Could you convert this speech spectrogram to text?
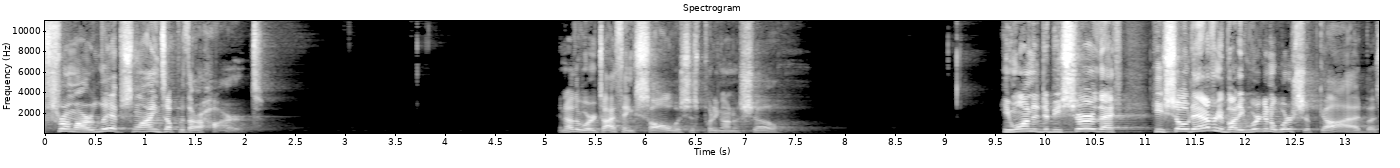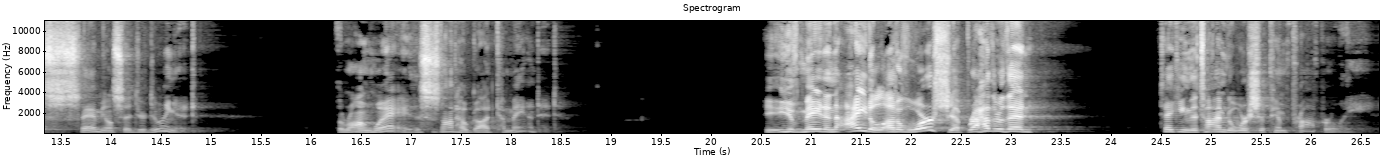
from our lips lines up with our heart. In other words, I think Saul was just putting on a show. He wanted to be sure that he showed everybody we're going to worship God, but Samuel said, You're doing it the wrong way. This is not how God commanded. You've made an idol out of worship rather than taking the time to worship Him properly.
